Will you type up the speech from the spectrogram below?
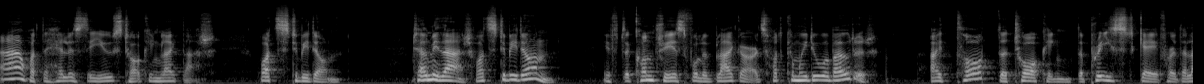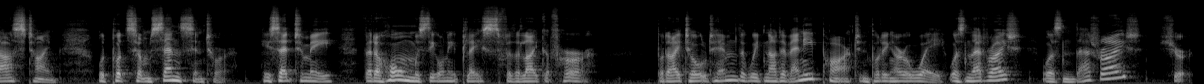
Ah, what the hell is the use talking like that? What's to be done? Tell me that. What's to be done? If the country is full of blackguards, what can we do about it? I thought the talking the priest gave her the last time would put some sense into her. He said to me that a home was the only place for the like of her. But I told him that we'd not have any part in putting her away. Wasn't that right? Wasn't that right? Sure.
